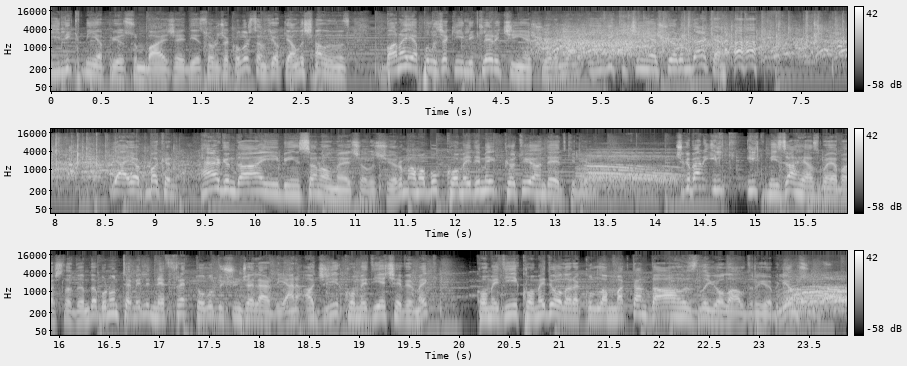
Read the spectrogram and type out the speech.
iyilik mi yapıyorsun Bay J diye soracak olursanız yok yanlış anladınız. Bana yapılacak iyilikler için yaşıyorum. Yani iyilik için yaşıyorum derken. ya yok bakın her gün daha iyi bir insan olmaya çalışıyorum ama bu komedimi kötü yönde etkiliyor. Çünkü ben ilk ilk mizah yazmaya başladığımda bunun temeli nefret dolu düşüncelerdi. Yani acıyı komediye çevirmek, komediyi komedi olarak kullanmaktan daha hızlı yol aldırıyor biliyor musunuz?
